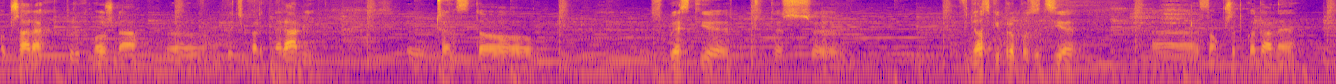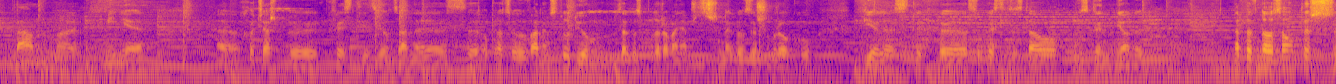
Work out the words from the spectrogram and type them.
e, obszarach, w których można e, być partnerami. E, Często sugestie czy też wnioski, propozycje są przedkładane nam, gminie, chociażby kwestie związane z opracowywanym studium zagospodarowania przestrzennego w zeszłym roku. Wiele z tych sugestii zostało uwzględnionych. Na pewno są też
